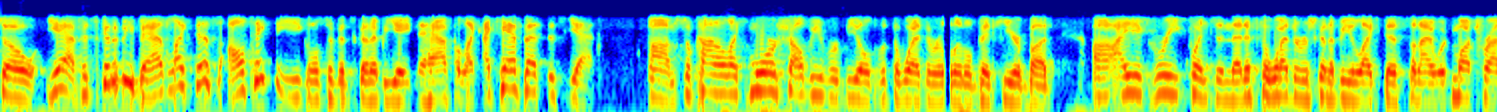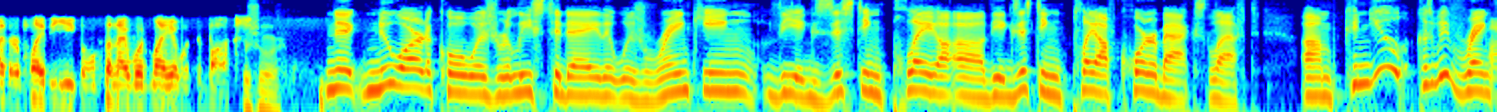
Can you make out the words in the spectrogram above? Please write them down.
So yeah, if it's going to be bad like this, I'll take the Eagles if it's going to be eight and a half. But like, I can't bet this yet. Um, so kind of like more shall be revealed with the weather a little bit here. But uh, I agree, Quentin, that if the weather is going to be like this, then I would much rather play the Eagles than I would lay it with the Bucs. For sure. Nick, new article was released today that was ranking the existing play, uh, the existing playoff quarterbacks left. Um, can you? Because we've ranked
